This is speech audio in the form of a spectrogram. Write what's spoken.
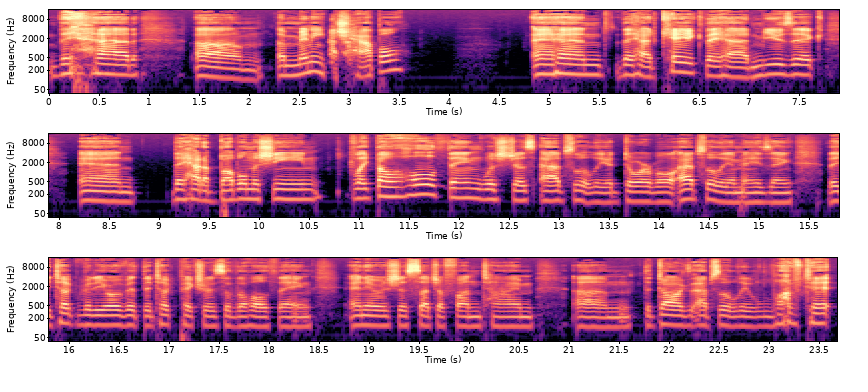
They had um, a mini chapel. And they had cake. They had music. And they had a bubble machine. Like the whole thing was just absolutely adorable, absolutely amazing. They took video of it, they took pictures of the whole thing, and it was just such a fun time. Um, the dogs absolutely loved it.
